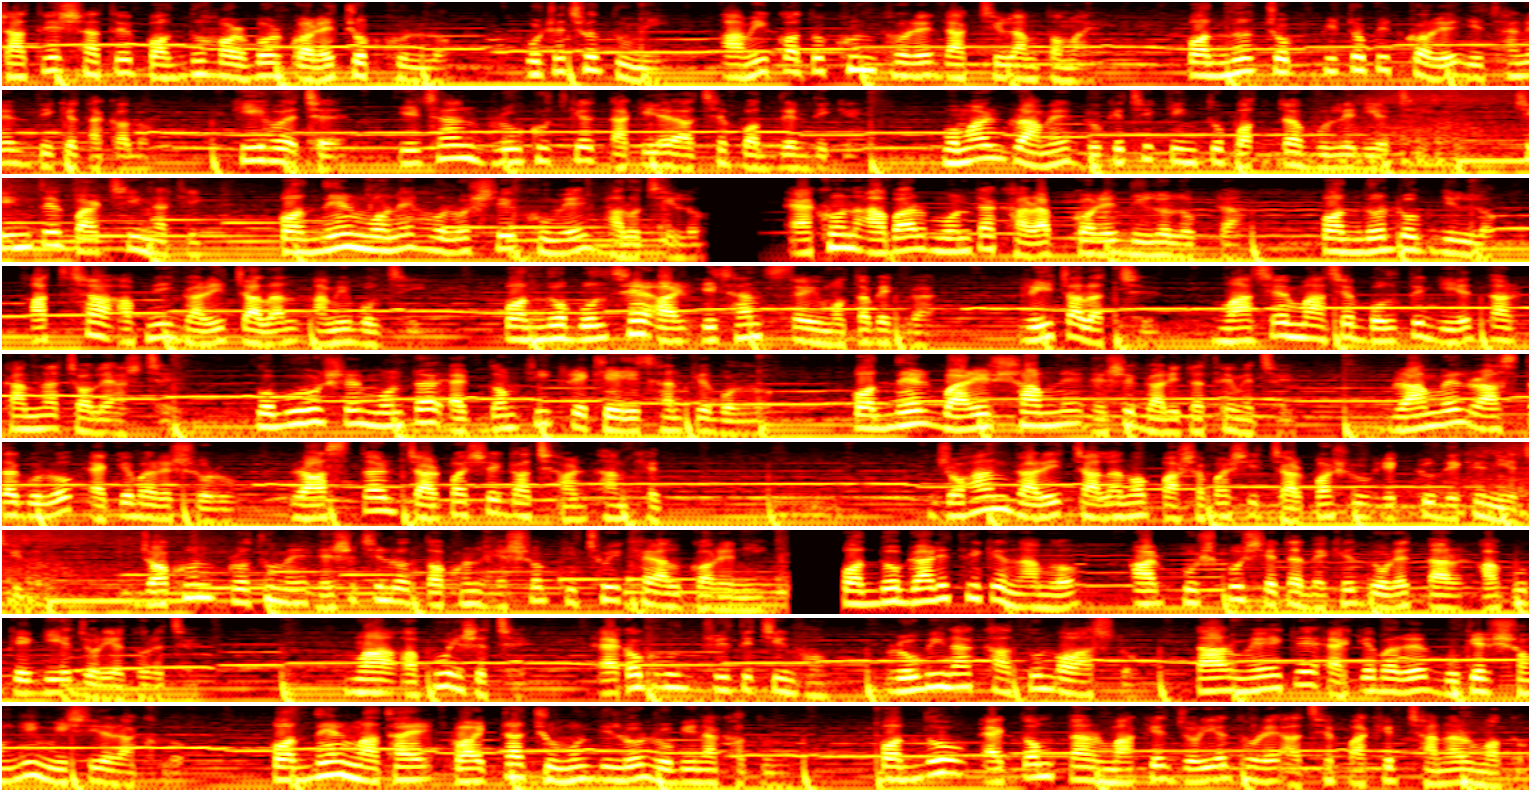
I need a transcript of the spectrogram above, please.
সাথে সাথে পদ্ম হরবর করে চোখ খুলল। উঠেছ তুমি। আমি কতক্ষণ ধরে ডাকছিলাম তোমায়। পদ্ম চোখ পিটপিট করে ইছানের দিকে তাকালো। কি হয়েছে? ইছান ব্রু কুচকে তাকিয়ে আছে পদ্মের দিকে। কুমার গ্রামে ঢুকেছি কিন্তু পথটা ভুলে গিয়েছি। চিনতে পারছি না ঠিক। পদ্মের মনে হলো সে ঘুমে ভালো ছিল। এখন আবার মনটা খারাপ করে দিল লোকটা। পদ্ম টোক দিল আচ্ছা আপনি গাড়ি চালান, আমি বলছি। পদ্ম বলছে, আর ইছান সেই মোতাবেক গাড়ি চালাচ্ছে। মাঝে মাঝে বলতে গিয়ে তার কান্না চলে আসছে। তবুও সে মনটা একদম ঠিক রেখে ইছানকে বলল, পদ্মের বাড়ির সামনে এসে গাড়িটা থেমেছে। গ্রামের রাস্তাগুলো একেবারে সরু। রাস্তার চারপাশে গাছ ধান ক্ষেত জহান গাড়ি চালানো পাশাপাশি চারপাশও একটু দেখে নিয়েছিল। যখন প্রথমে এসেছিল তখন এসব কিছুই খেয়াল করেনি। পদ্ম গাড়ি থেকে নামলো, আর পুষ্প সেটা দেখে দৌড়ে তার আপুকে গিয়ে জড়িয়ে ধরেছে। মা, আপু এসেছে। একক উদ্ধৃতি চিহ্ন। রবিনা খাতুন ও আসলো। তার মেয়েকে একেবারে বুকের সঙ্গে মিশিয়ে রাখল। পদ্মের মাথায় কয়েকটা চুমু দিল রবিনা খাতুন। পদ্ম একদম তার মাকে জড়িয়ে ধরে আছে পাখির ছানার মতো।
